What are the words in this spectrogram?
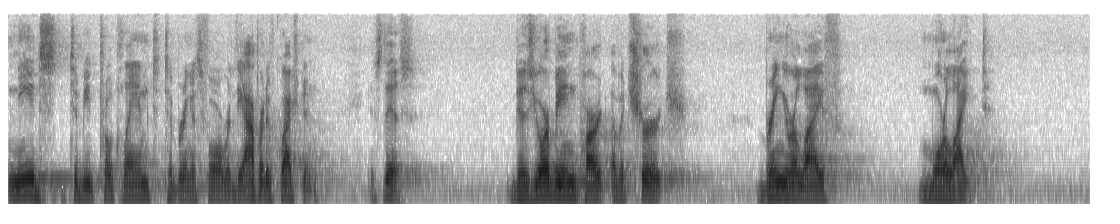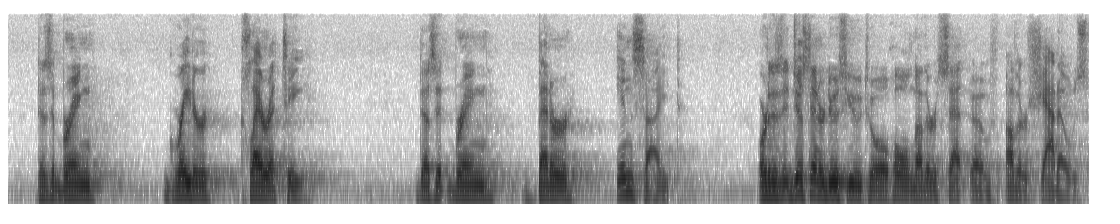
needs to be proclaimed to bring us forward. The operative question is this Does your being part of a church bring your life more light? Does it bring greater clarity? Does it bring better insight? Or does it just introduce you to a whole other set of other shadows?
